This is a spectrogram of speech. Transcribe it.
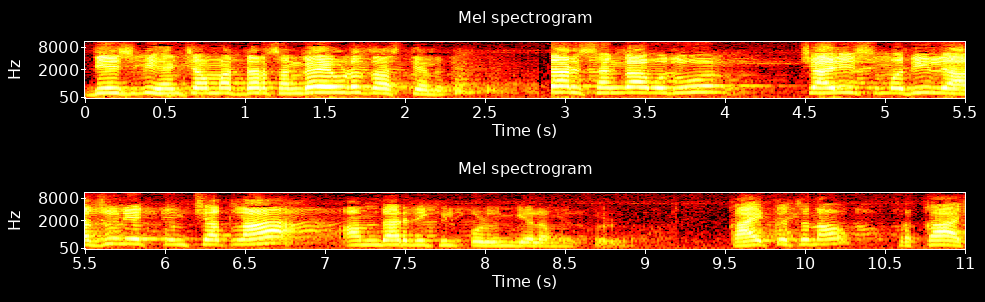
देश बी ह्यांच्या मतदारसंघा एवढंच असतील. मतदारसंघामधून चाळीस मधील अजून एक तुमच्यातला आमदार देखील पळून गेला म्हणून कळलं. काय त्याचं नाव? प्रकाश.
